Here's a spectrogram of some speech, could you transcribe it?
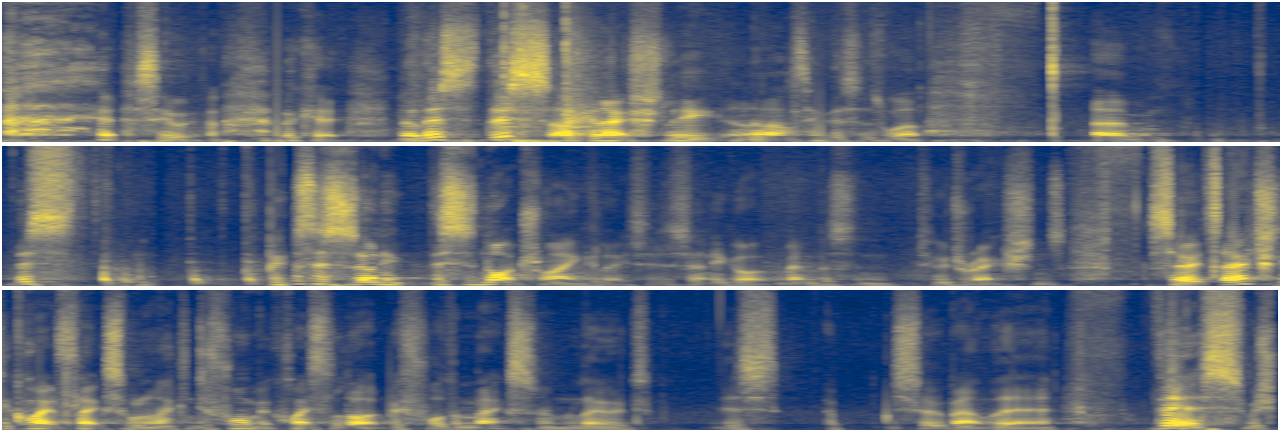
See, okay. Now this, this I can actually, and I'll take this as well. Um, this, because this is only, this is not triangulated. It's only got members in two directions. So it's actually quite flexible, and I can deform it quite a lot before the maximum load is so about there. This, which is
